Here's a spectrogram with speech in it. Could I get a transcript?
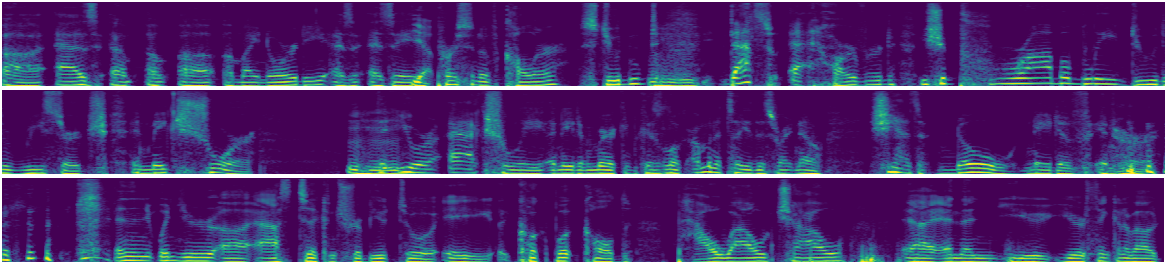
uh, as a, a, a minority, as a, as a Yep. person of color student, Mm-hmm. that's at Harvard. You should probably do the research and make sure Mm-hmm. that you are actually a Native American. Because look, I'm going to tell you this right now. She has no Native in her. And then when you're uh, asked to contribute to a cookbook called Pow Wow Chow, uh, and then you you're thinking about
